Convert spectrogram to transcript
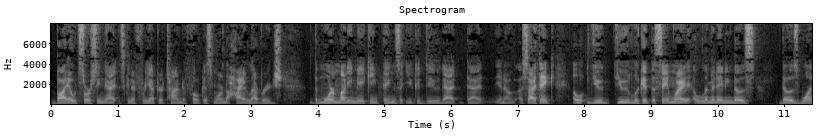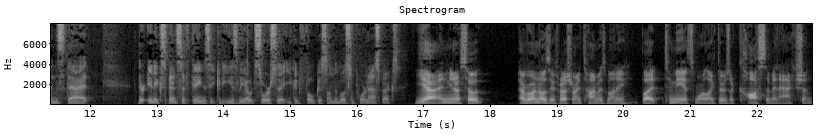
by outsourcing that, it's going to free up your time to focus more on the high leverage the more money making things that you could do that that you know so i think uh, you do you look at it the same way eliminating those those ones that they're inexpensive things that you could easily outsource so that you can focus on the most important aspects? Yeah, and you know, so everyone knows the expression, right? Time is money. But to me, it's more like there's a cost of inaction,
